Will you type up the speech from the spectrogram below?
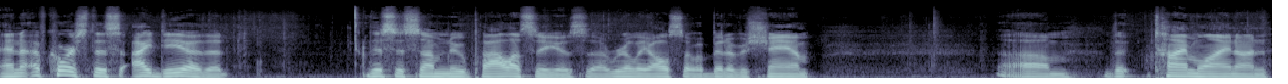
and of course, this idea that this is some new policy is uh, really also a bit of a sham. Um, the timeline on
